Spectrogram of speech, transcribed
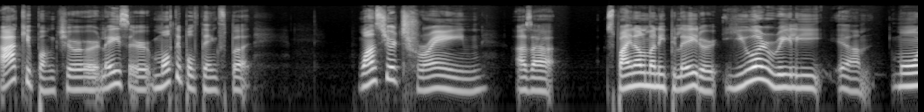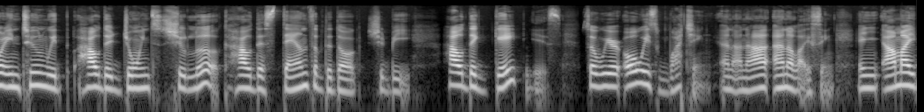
acupuncture, laser, multiple things. But once you're trained as a spinal manipulator, you are really um, more in tune with how the joints should look, how the stance of the dog should be, how the gait is. So we're always watching and ana- analyzing. And I might,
